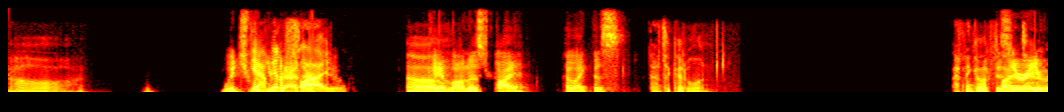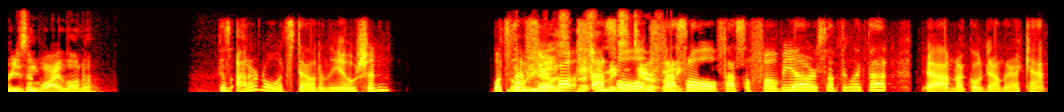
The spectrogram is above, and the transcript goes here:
oh, Which Yeah, would I'm you rather fly. do? Okay, um, Lana's fly. I like this. That's a good one. I think I would Is fly there any reason why, Lana? Because I don't know what's down in the ocean. What's Nobody that fear does. called? That's what makes it Facile, facile, facilophobia or something like that? Yeah, I'm not going down there. I can't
